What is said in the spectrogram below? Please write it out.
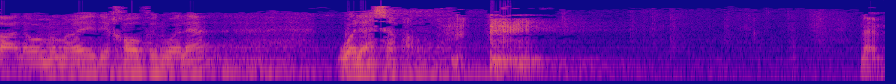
قال ومن غير خوف ولا ولا سفر. نعم.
